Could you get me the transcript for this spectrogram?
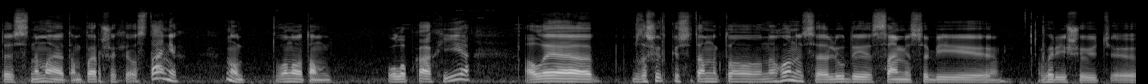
Тобто немає там перших і останніх. Ну, воно там у лапках є, але за швидкістю там ніхто не гониться. Люди самі собі вирішують, е,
